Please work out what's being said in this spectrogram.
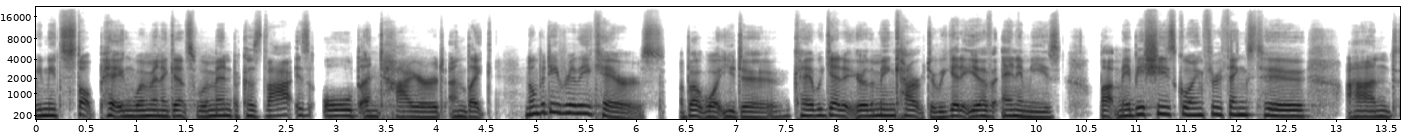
we need to stop pitting women against women because that is old and tired and like nobody really cares about what you do. Okay, we get it. You're the main character. We get it. You have enemies, but maybe she's going through things too. And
